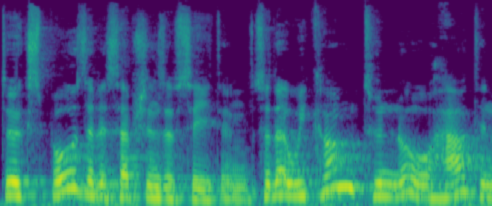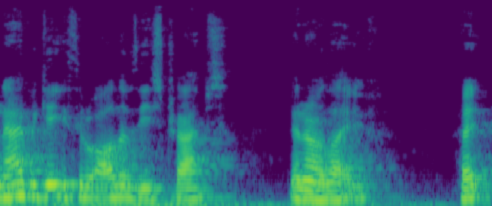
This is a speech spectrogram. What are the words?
to expose the deceptions of Satan so that we come to know how to navigate through all of these traps in our life. Right?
